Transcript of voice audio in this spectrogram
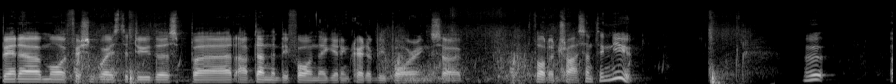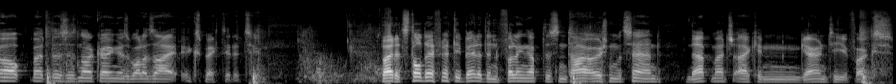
better, more efficient ways to do this, but I've done them before and they get incredibly boring, so I thought I'd try something new. Uh, Oh, but this is not going as well as I expected it to. But it's still definitely better than filling up this entire ocean with sand. That much I can guarantee you, folks.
